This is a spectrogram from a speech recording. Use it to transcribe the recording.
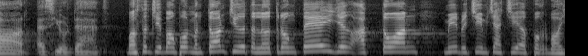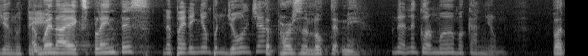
God as your dad. បើសិនជាបងប្អូនមិនទាន់ជឿទៅលើទ្រង់ទេយើងអត់ទាន់មានព្រះជាម្ចាស់ជាឪពុករបស់យើងនោះទេ And when I explained this, នៅពេលដែលខ្ញុំបញ្យល់អញ្ចឹង the person looked at me. អ្នកនឹងគាត់មើលមកកាន់ខ្ញុំ But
